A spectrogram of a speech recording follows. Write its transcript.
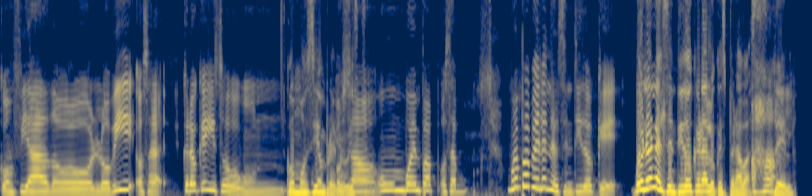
confiado, lo vi, o sea, creo que hizo un... Como siempre lo O viste. sea, un buen papel, o sea, buen papel en el sentido que, Bueno, en el sentido que era lo que esperabas Ajá. de él.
